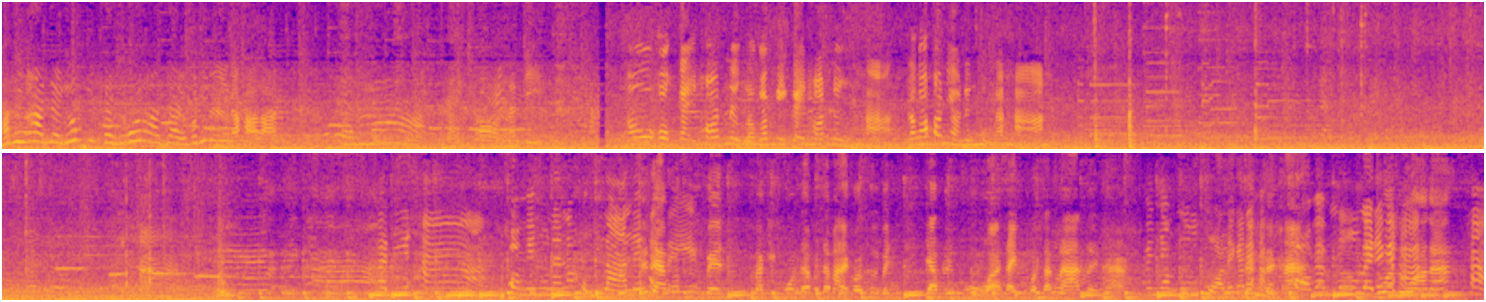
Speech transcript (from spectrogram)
มาถึงหาดใหญ่ก็ต้องกินไก่ทอดหาดใหญ่เพราะที่นี่นะคะร้านซันมาไก่ทอดนั่นเอง เอาอกไก่ทอดหนึ่งแล้วก็ปีกไก่ทอดหนึ่งค่ะ แล้วก็ข้าวเหนียวหนึ่งถุงนะคะ สวัสดีค่ะขอเมนูแนะนำของที่ร้านเลยแนะค่ะนำก็เจ๊คือเป็นมากี่คนถ้าไม่สมัยก็คือเป็นยำลืมผัวใส่หมดทั้งร้านเลยค่ะ เป็นยำลืมถั่วเลยก็ได้หนึ่งนะคะขอแบบลืมเลยได้ไหมนัวคะๆนะค่ะ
